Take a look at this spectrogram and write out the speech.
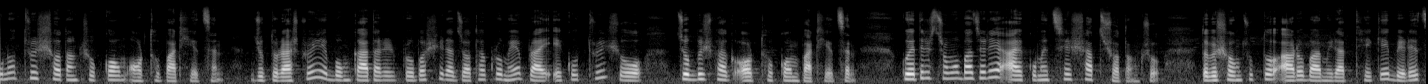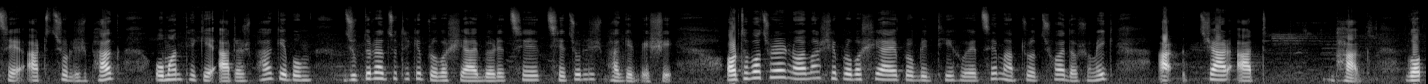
উনত্রিশ শতাংশ কম অর্থ পাঠিয়েছেন। যুক্তরাষ্ট্রের এবং কাতারের প্রবাসীরা যথাক্রমে প্রায় একত্রিশ ও চব্বিশ ভাগ অর্থ কম পাঠিয়েছেন। কুয়েতের শ্রমবাজারে আয় কমেছে সাত শতাংশ। তবে সংযুক্ত আরব আমিরাত থেকে বেড়েছে আটচল্লিশ ভাগ, ওমান থেকে আটাশ ভাগ এবং যুক্তরাজ্য থেকে প্রবাসী আয় বেড়েছে ছেচল্লিশ ভাগের বেশি। অর্থবছরের নয় মাসে প্রবাসী আয় প্রবৃদ্ধি হয়েছে মাত্র ছয় দশমিক চার আট ভাগ। গত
